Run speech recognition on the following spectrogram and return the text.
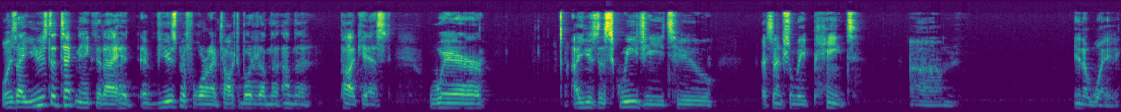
was i used a technique that i had used before and i talked about it on the on the podcast where I used a squeegee to essentially paint um, in a way.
